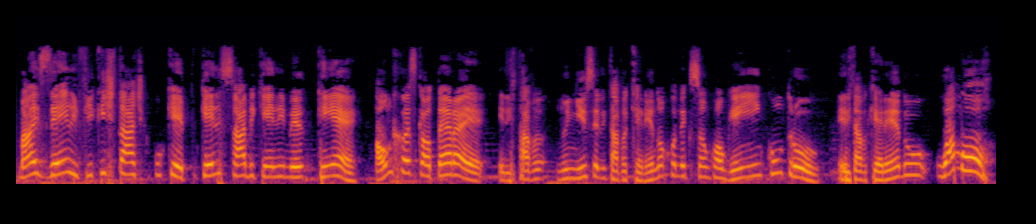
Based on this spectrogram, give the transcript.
mas ele fica estático. Por quê? Porque ele sabe quem ele mesmo, quem é. A única coisa que altera é, ele estava no início ele estava querendo uma conexão com alguém e encontrou. Ele estava querendo o amor.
